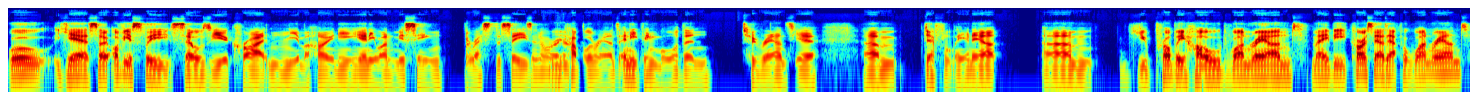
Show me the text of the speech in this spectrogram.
Well, yeah. So obviously, sells your Crichton, your Mahoney, anyone missing the rest of the season or a couple of rounds, anything more than two rounds, yeah, um, definitely an out. Um, you probably hold one round, maybe. Koroisau's out for one round.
